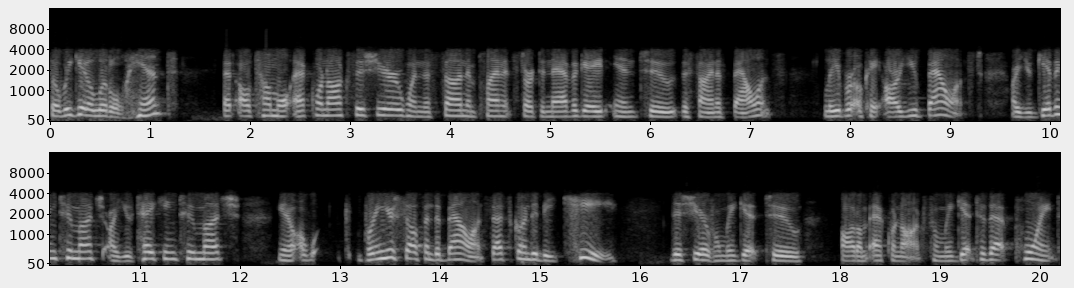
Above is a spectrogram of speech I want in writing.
So we get a little hint at autumnal equinox this year when the sun and planets start to navigate into the sign of balance. Libra, okay, are you balanced? Are you giving too much? Are you taking too much? You know, bring yourself into balance. That's going to be key this year when we get to autumn equinox. When we get to that point,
